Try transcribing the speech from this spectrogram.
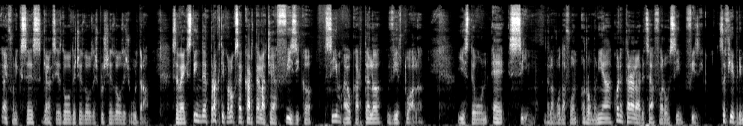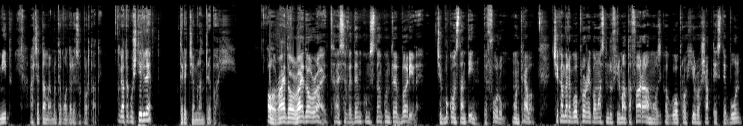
iPhone XS, Galaxy S20, S20 Plus și S20 Ultra. Se va extinde, practic în loc să ai cartela aceea fizică SIM, ai o cartelă virtuală. Este un eSIM de la Vodafone România, conectarea la rețea fără un SIM fizic. Să fie primit, așteptăm mai multe modele suportate. Gata cu știrile? Trecem la întrebări. Alright, alright, alright. Hai să vedem cum stăm cu întrebările. Cebu Constantin, pe forum, mă întreabă ce cameră GoPro recomand pentru filmat afară? Am auzit că GoPro Hero 7 este bun,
